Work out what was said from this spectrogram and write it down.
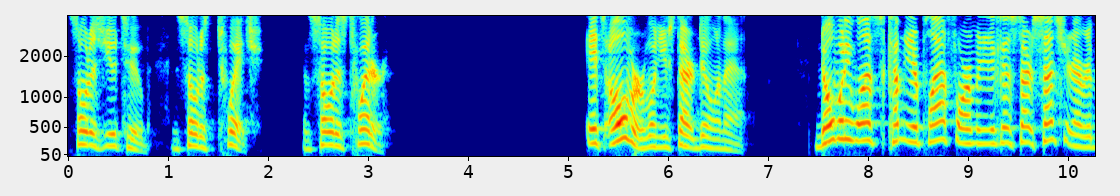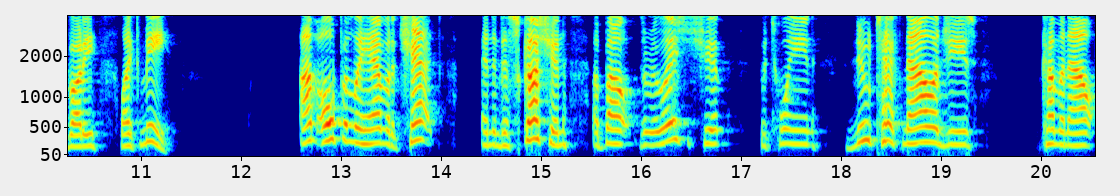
So does YouTube, and so does Twitch, and so does Twitter. It's over when you start doing that. Nobody wants to come to your platform and you're going to start censoring everybody like me. I'm openly having a chat and a discussion about the relationship between new technologies coming out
